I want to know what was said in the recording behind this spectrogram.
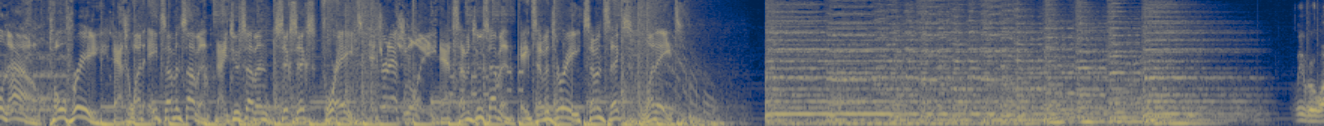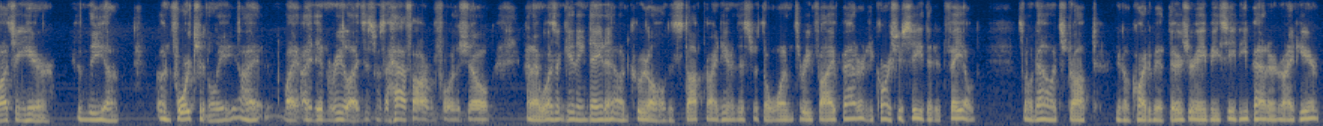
Call now, toll free at 1 877 927 6648. Internationally at 727 873 7618. We were watching here the. Uh, unfortunately, I my, I didn't realize this was a half hour before the show, and I wasn't getting data on crude oil. It stopped right here. This was the one three five pattern. Of course, you see that it failed. So now it's dropped, you know, quite a bit. There's your ABCD pattern right here.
